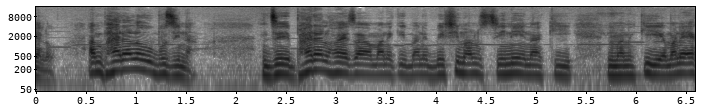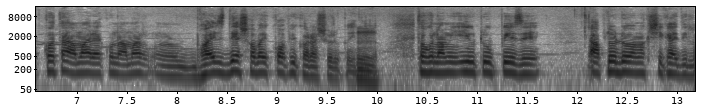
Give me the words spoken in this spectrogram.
গেল। আমি ভাইরালও বুঝি না। যে ভাইরাল হয়ে যাওয়া মানে কি? মানে বেশি মানুষ চিনে না কি? মানে কি? মানে এক কথা আমার এখন আমার ভয়েস দিয়ে সবাই কপি করা শুরু করে দিল। তখন আমি ইউটিউব পেজে আপলোডও আমাকে শেখাই দিল।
